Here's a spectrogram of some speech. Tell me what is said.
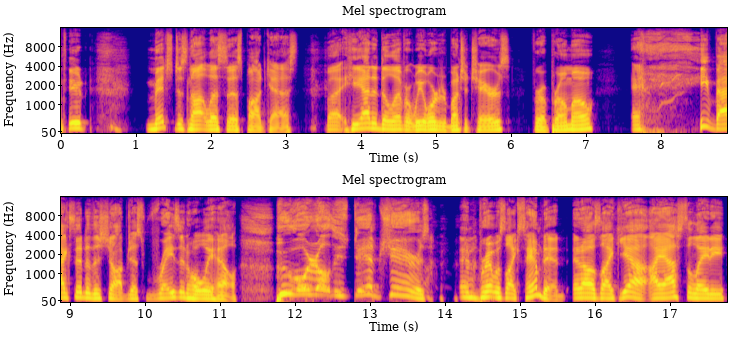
dude mitch does not listen to this podcast but he had to deliver we ordered a bunch of chairs for a promo and he backs into the shop just raising holy hell who ordered all these damn chairs and brent was like sam did and i was like yeah i asked the lady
